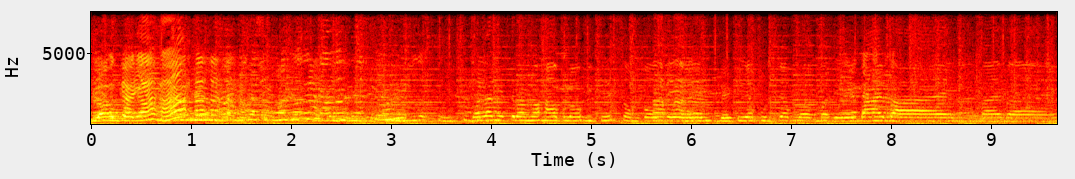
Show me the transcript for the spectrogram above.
ब्लॉग बघा हा. चला मित्रांनो हा ब्लॉग इथे संपवते. भेटूया पुढच्या ब्लॉगमध्ये बाय बाय. बाय बाय.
